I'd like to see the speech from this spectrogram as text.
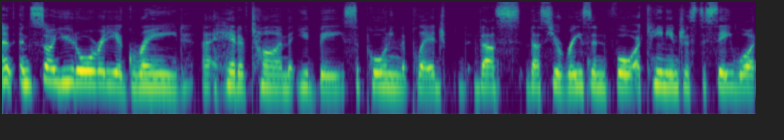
And, and, so you'd already agreed ahead of time that you'd be supporting the pledge, thus, thus your reason for a keen interest to see what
